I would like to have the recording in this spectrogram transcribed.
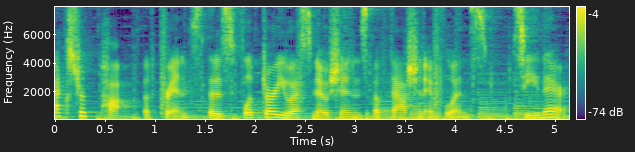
extra pop of prints that has flipped our US notions of fashion influence. See you there.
